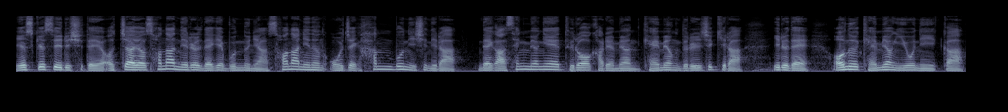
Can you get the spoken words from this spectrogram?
예수께서 이르시되 어찌하여 선한 일을 내게 묻느냐 선한 이는 오직 한 분이시니라. 내가 생명에 들어가려면 계명들을 지키라. 이르되 어느 계명이오니이까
